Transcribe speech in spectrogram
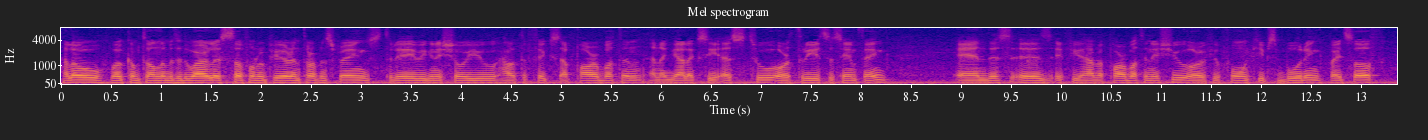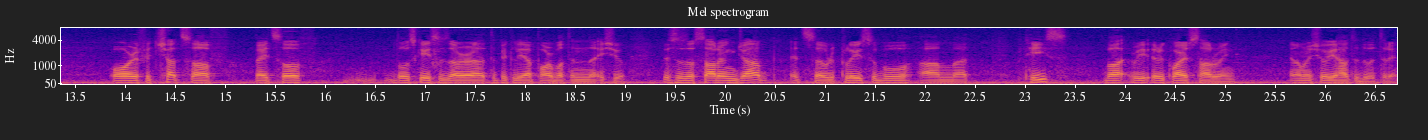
Hello, welcome to Unlimited Wireless Cell Phone Repair in Tarpon Springs. Today we're going to show you how to fix a power button and a Galaxy S2 or 3, it's the same thing. And this is if you have a power button issue or if your phone keeps booting by itself or if it shuts off by itself. Those cases are uh, typically a power button issue. This is a soldering job. It's a replaceable um, uh, piece, but re- it requires soldering. And I'm going to show you how to do it today.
